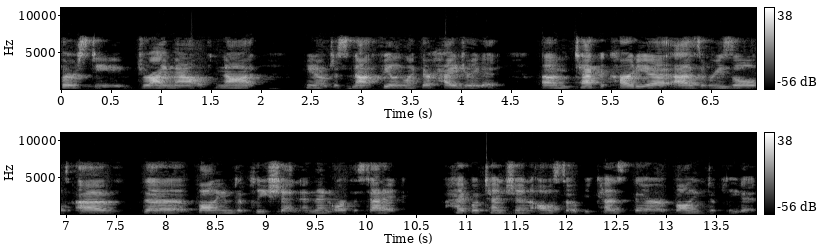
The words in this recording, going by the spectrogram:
thirsty, dry mouth, not, you know, just not feeling like they're hydrated. Um, tachycardia as a result of the volume depletion, and then orthostatic hypotension also because they're volume depleted.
